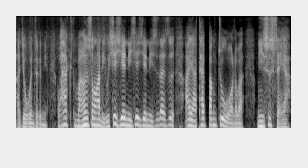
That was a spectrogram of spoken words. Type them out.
他就问这个女儿，哇，马上送她礼物，谢谢你，谢谢你，实在是，哎呀，太帮助我了吧？你是谁啊？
